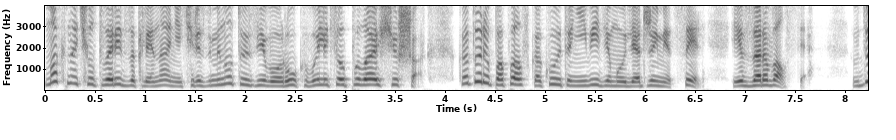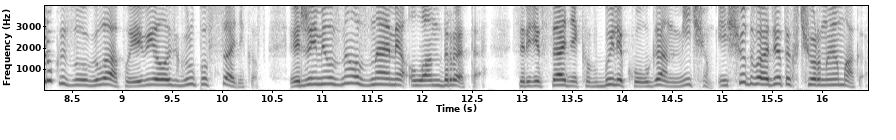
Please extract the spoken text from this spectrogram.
Маг начал творить заклинание, через минуту из его рук вылетел пылающий шар, который попал в какую-то невидимую для Джимми цель и взорвался. Вдруг из-за угла появилась группа всадников, и Джейми узнал знамя Ландрета. Среди всадников были Кулган, Мичем и еще два одетых в черные магов.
